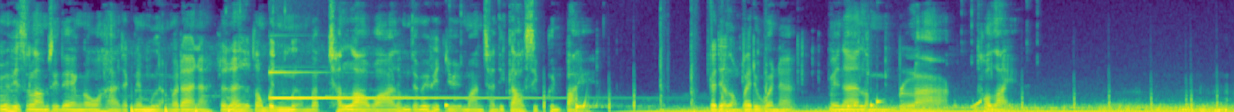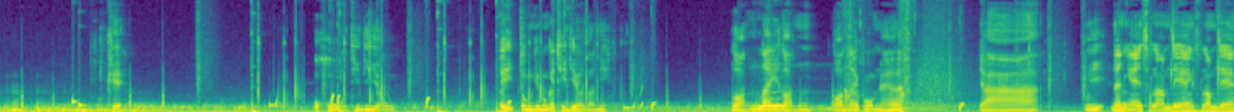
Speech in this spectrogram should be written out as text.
ไม่ผิดสลามสีแดงเราหาจากในเหมืองก็ได้นะ แต่น่าจะต้องเป็นเหมืองแบบชั้นลาวาถ้าผมจะไม่ผิดอยู่ประมาณชั้นที่ 90 ขึ้นไป ก็เดี๋ยวลองไปดูกันนะ ไม่น่าลำบากเท่าไหร่ โอเค โอ้โห ทีเดียว เอ้ย ตรงนี้มันก็ทีเดียวแล้วนี่ หลอนอะไรหลอนหลอนอะไรผมนะฮะ อย่าวินั่นไงสลามแดงสลามแดง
